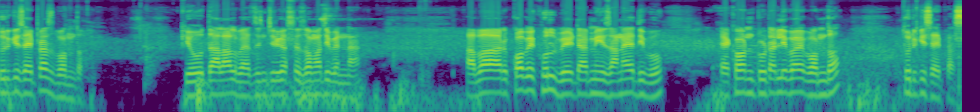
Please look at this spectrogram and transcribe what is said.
তুর্কি সাইপ্রাস বন্ধ। কেউ দালাল বা এজেন্সির কাছে জমা দিবেন না। আবার কবে খুলবে এটা আমি জানাই দিব। এখন টোটালিভাবে বন্ধ, তুর্কি সাইপাস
